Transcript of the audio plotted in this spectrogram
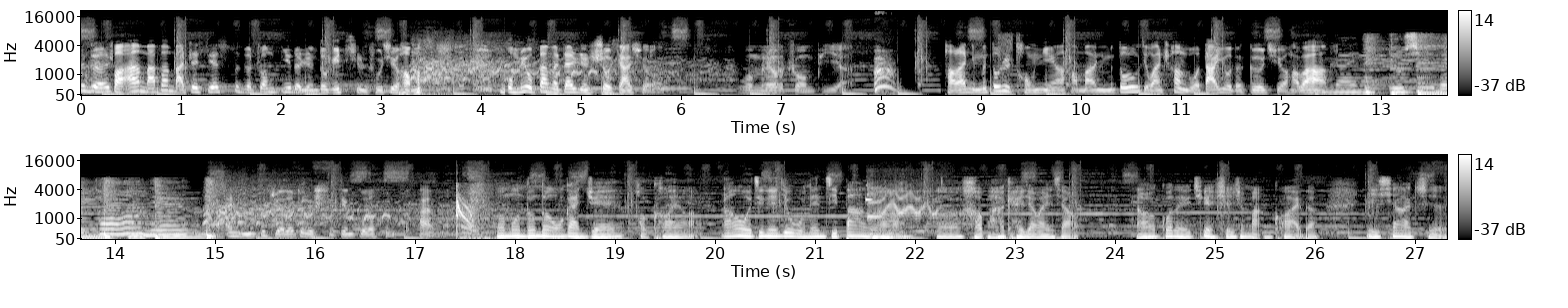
那 个保安，麻烦把这些四个装逼的人都给请出去好吗？我没有办法再忍受下去了。我没有装逼啊。好了，你们都是童年好吗？你们都喜欢唱罗大佑的歌曲，好不好？不觉得这个时间过得很快吗？懵懵懂懂，我感觉好快啊。然后我今年就五年级半了，嗯，好吧，开下玩笑。然后过得也确实是蛮快的，一下子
